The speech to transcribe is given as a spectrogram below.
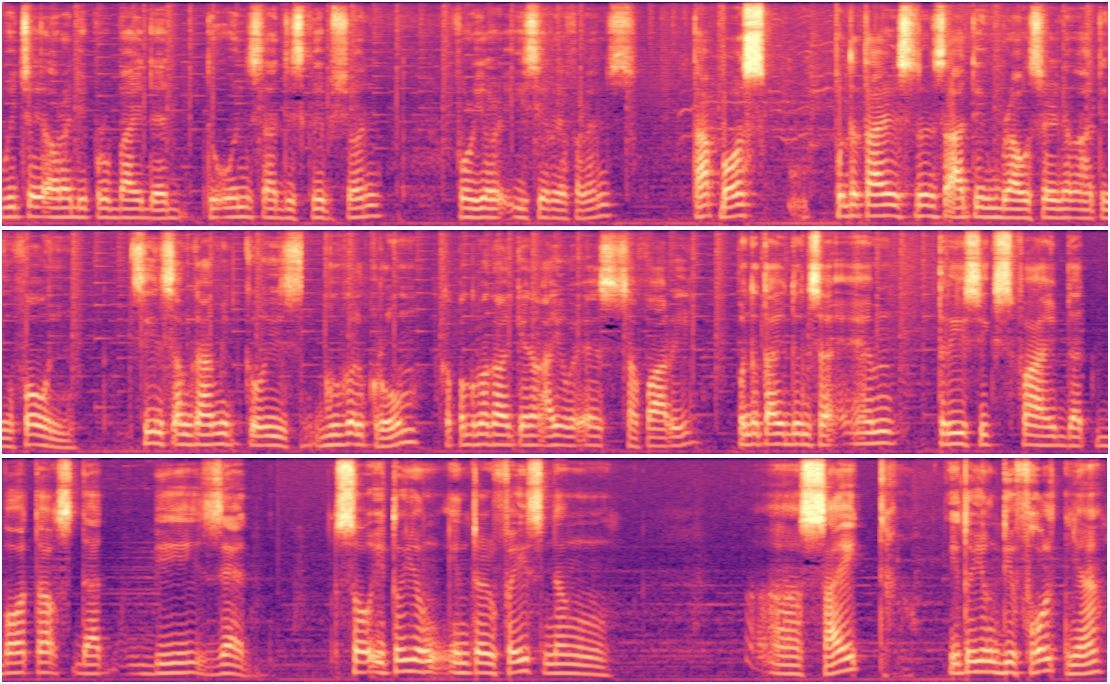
which I already provided doon sa description for your easy reference. Tapos, punta tayo doon sa ating browser ng ating phone. Since ang gamit ko is Google Chrome, kapag gumagamit ka ng iOS Safari, punta tayo doon sa m365.botox.bz. So, ito yung interface ng uh, site. Ito yung default niya.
